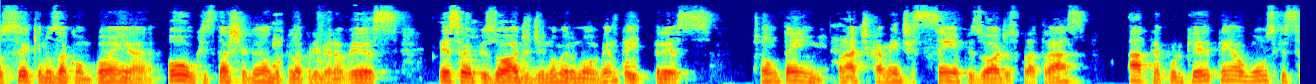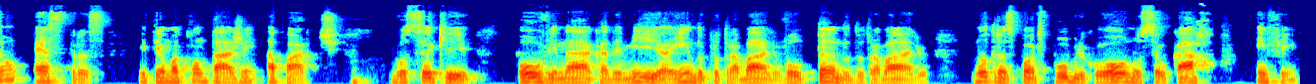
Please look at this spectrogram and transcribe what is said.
você que nos acompanha ou que está chegando pela primeira vez. Esse é o episódio de número 93. Então tem praticamente 100 episódios para trás, até porque tem alguns que são extras e tem uma contagem à parte. Você que ouve na academia, indo para o trabalho, voltando do trabalho, no transporte público ou no seu carro, enfim,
